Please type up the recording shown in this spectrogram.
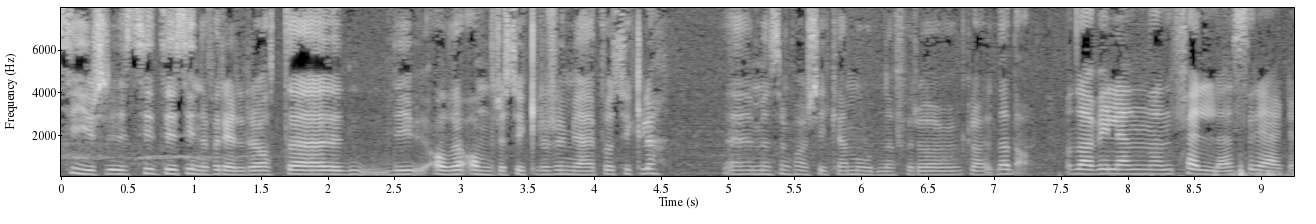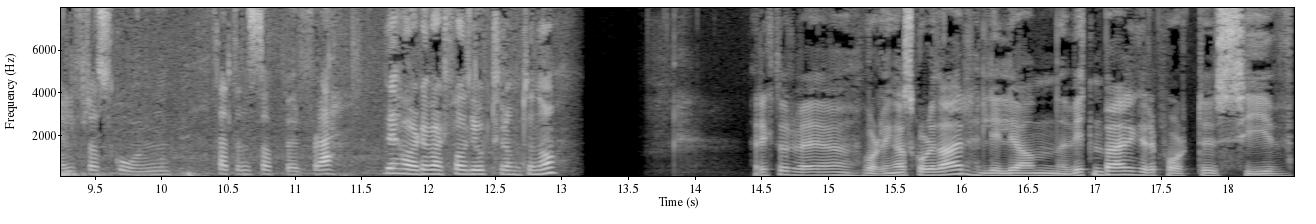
sier til sine foreldre at eh, de, alle andre sykler som jeg får sykle men som kanskje ikke er modne for å klare det. da. Og Da vil en, en felles regel fra skolen sette en stopper for det? Det har det i hvert fall gjort fram til nå. Rektor ved Vålerenga skole der, Lillian Wittenberg, reporter Siv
